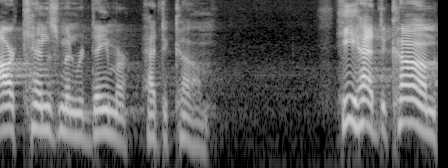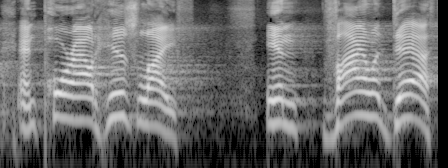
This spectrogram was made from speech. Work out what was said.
Our kinsman redeemer had to come. He had to come and pour out his life in violent death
